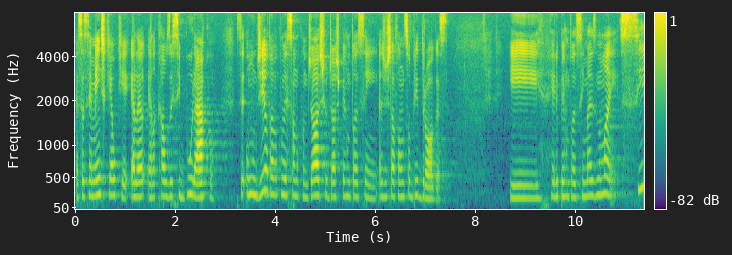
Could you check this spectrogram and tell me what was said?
Essa semente que é o quê? Ela, ela causa esse buraco. Um dia eu estava conversando com o Josh, e o Josh perguntou assim, a gente estava falando sobre drogas. E ele perguntou assim, mas mãe, se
